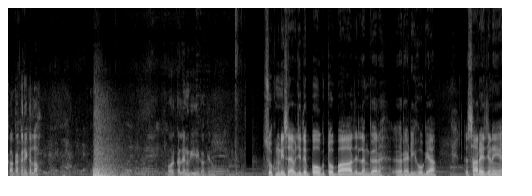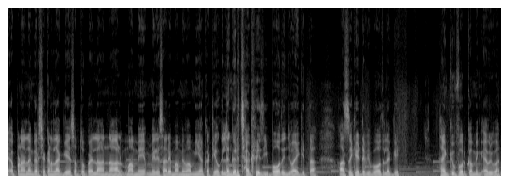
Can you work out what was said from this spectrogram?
ਕਾਕਾ ਘਰੇ ਇਕੱਲਾ? ਹੋਰ ਇਕੱਲੇ ਨੂੰ ਕੀ ਹੈ ਕਾਕੇ ਨੂੰ? ਸੁਖਮਨੀ ਸਾਹਿਬ ਜੀ ਦੇ ਭੋਗ ਤੋਂ ਬਾਅਦ ਲੰਗਰ ਰੈਡੀ ਹੋ ਗਿਆ। ਤੇ ਸਾਰੇ ਜਣੇ ਆਪਣਾ ਲੰਗਰ ਛਕਣ ਲੱਗ ਗਏ। ਸਭ ਤੋਂ ਪਹਿਲਾਂ ਨਾਲ ਮਾਮੇ ਮੇਰੇ ਸਾਰੇ ਮਾਮੇ ਮਾਮੀਆਂ ਇਕੱਠੇ ਹੋ ਕੇ ਲੰਗਰ ਛਕ ਰਹੇ ਸੀ। ਬਹੁਤ ਇੰਜੋਏ ਕੀਤਾ। ਹਾਸੇ ਖੇਡੇ ਵੀ ਬਹੁਤ ਲੱਗੇ। Thank you for coming everyone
